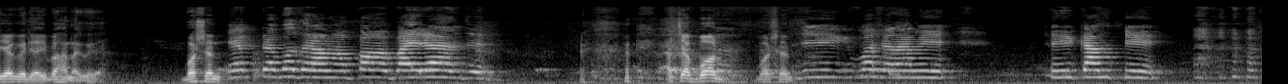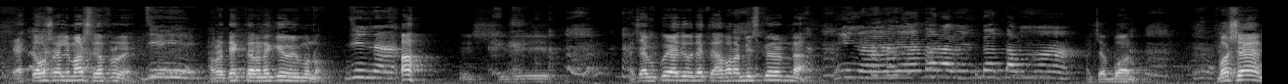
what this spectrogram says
ইয়া করিয়া এই বাহানা করিয়া বসেন। একটা বছর আমার পামা বাইরে আনছে। আচ্ছা বন বসেন। জি বছর আমি কামছি একটা খালি মারছে আপনারা? আমরা দেখতে না কি ওই মনো? আচ্ছা আমি কইয়া দিব দেখতে আবার মিস করেন না। আচ্ছা বল বসেন।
